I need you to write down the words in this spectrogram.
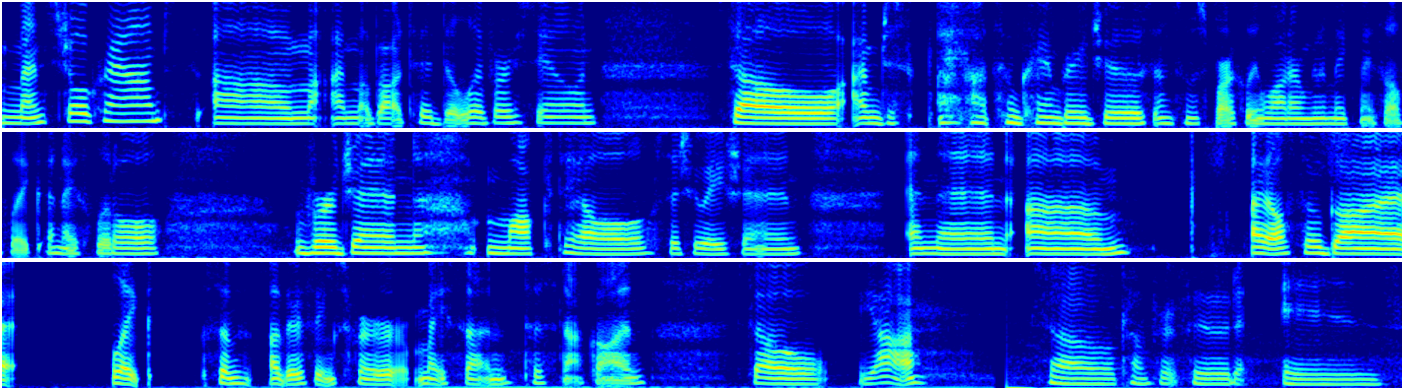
menstrual cramps. Um, I'm about to deliver soon. So I'm just, I got some cranberry juice and some sparkling water. I'm going to make myself like a nice little virgin mocktail situation. And then um, I also got like some other things for my son to snack on. So, yeah. So, comfort food is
